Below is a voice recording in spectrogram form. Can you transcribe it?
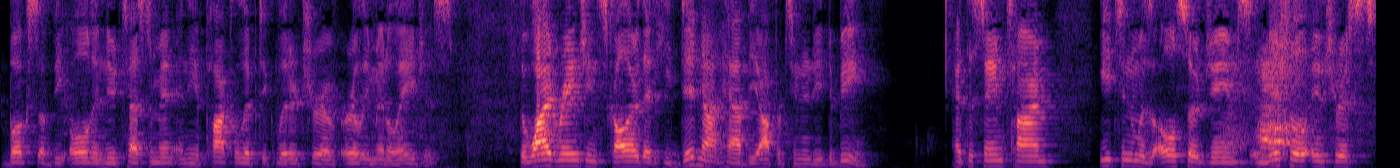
books of the Old and New Testament and the apocalyptic literature of early Middle Ages the wide ranging scholar that he did not have the opportunity to be. At the same time, Eton was also James' initial interest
